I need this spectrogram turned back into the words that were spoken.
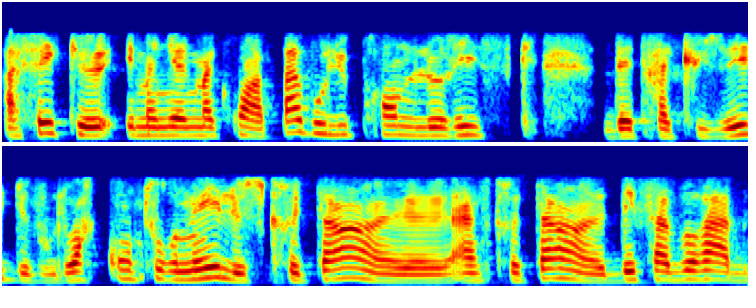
a fait que Emmanuel Macron n'a pas voulu prendre le risque d'être accusé de vouloir contourner le scrutin, euh, un scrutin euh, défavorable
